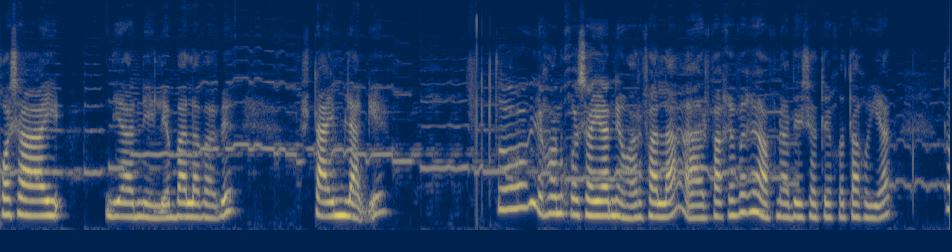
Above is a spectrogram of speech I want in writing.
কষাই দিয়া নিলে ভালোভাবে টাইম লাগে। তো এখন কষাইয়া নেওয়ার ফালা আর ফাঁকে ফাঁকে আপনাদের সাথে কথা কইয়ার তো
